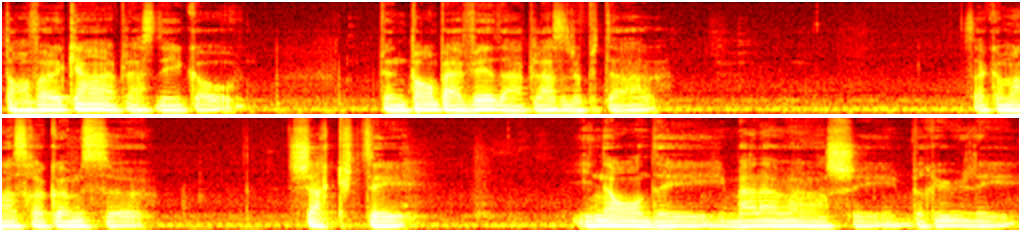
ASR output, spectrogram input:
ton volcan à la place des côtes, puis une pompe à vide à la place de l'hôpital. Ça commencera comme ça, charcuté, inondé, mal manger, brûlé.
